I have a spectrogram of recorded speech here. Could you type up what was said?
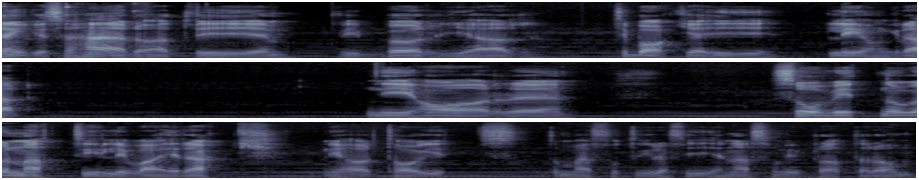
Tänker så här då att vi, vi börjar tillbaka i Leongrad. Ni har eh, sovit någon natt till i Vairak. Ni har tagit de här fotografierna som vi pratade om.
